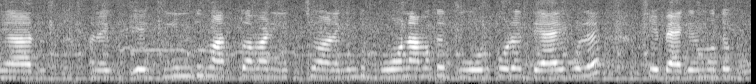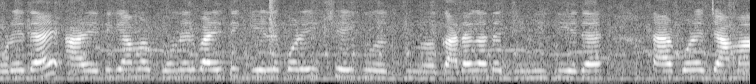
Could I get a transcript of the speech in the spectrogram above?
নেওয়ার মানে এক বিন্দু মাত্র আমার ইচ্ছে হয় না কিন্তু বোন আমাকে জোর করে দেয় বলে সেই ব্যাগের মধ্যে ভরে দেয়। আর এদিকে আমার বোনের বাড়িতে গেলে পরে সেই গাদা গাদা জিনিস দিয়ে দেয়। তারপরে জামা,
